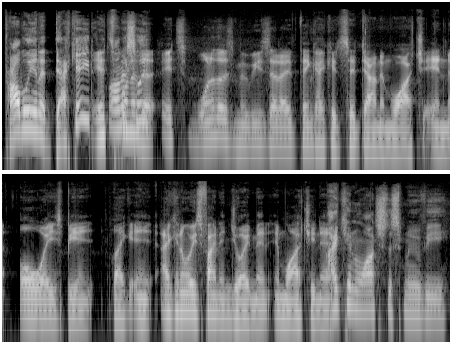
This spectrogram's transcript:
probably in a decade. It's honestly, one of the it's one of those movies that I think I could sit down and watch and always be like I can always find enjoyment in watching it. I can watch this movie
